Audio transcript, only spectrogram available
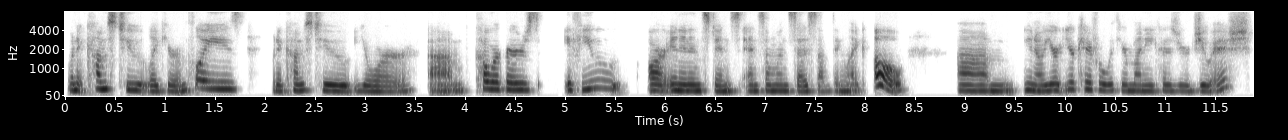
when it comes to like your employees when it comes to your um, coworkers if you are in an instance and someone says something like, "Oh, um, you know, you're you're careful with your money because you're Jewish,"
